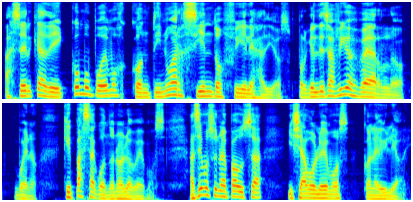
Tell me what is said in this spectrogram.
acerca de cómo podemos continuar siendo fieles a Dios, porque el desafío es verlo. Bueno, ¿qué pasa cuando no lo vemos? Hacemos una pausa y ya volvemos con la Biblia hoy.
